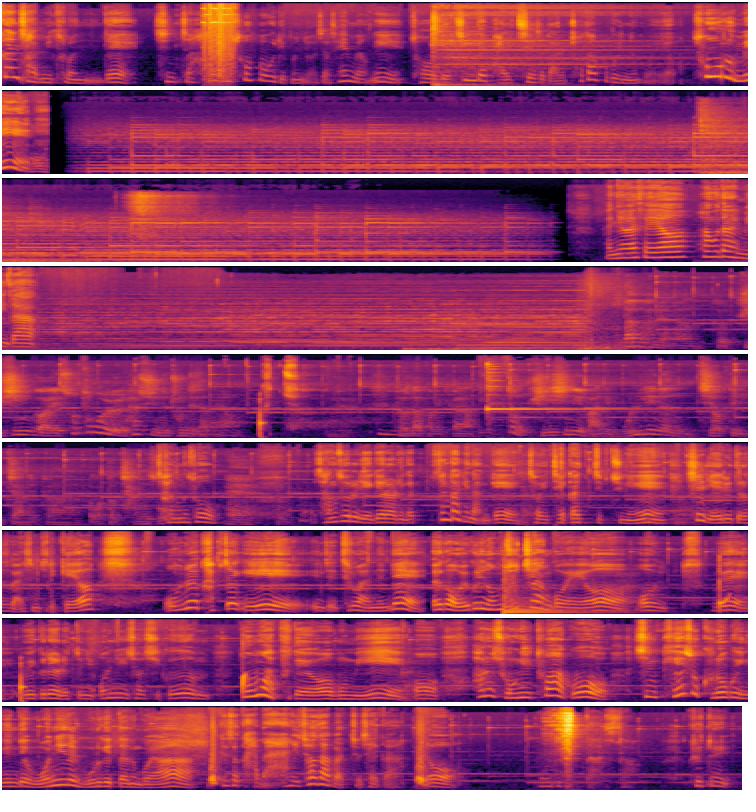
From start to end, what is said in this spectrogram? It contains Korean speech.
잠깐 잠이 들었는데 진짜 하얀 소복을 입은 여자 세 명이 저 내 침대 발치에서 나를 쳐다보고 있는 거예요. 소름이 안녕하세요. 황우당입니다. 그 귀신과의 소통을 할 수 있는 존재잖아요. 그쵸. 네. 그러다 보니까 어떤 귀신이 많이 몰리는 지역들이 있지 않을까. 어떤 장소. 장소. 네. 좀 장소를 얘기하려니까 생각이 난 게 네. 저희 제갓집 중에 실 예를 들어서 말씀드릴게요. 오늘 갑자기 이제 들어왔는데 애가 얼굴이 너무 초췌한 거예요. 어, 왜? 왜 그래? 그랬더니 언니 저 지금 너무 아프대요, 몸이. 어, 하루 종일 토하고 지금 계속 그러고 있는데 원인을 모르겠다는 거야. 그래서 가만히 쳐다봤죠, 제가. 너 어디 갔다 왔어? 그랬더니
